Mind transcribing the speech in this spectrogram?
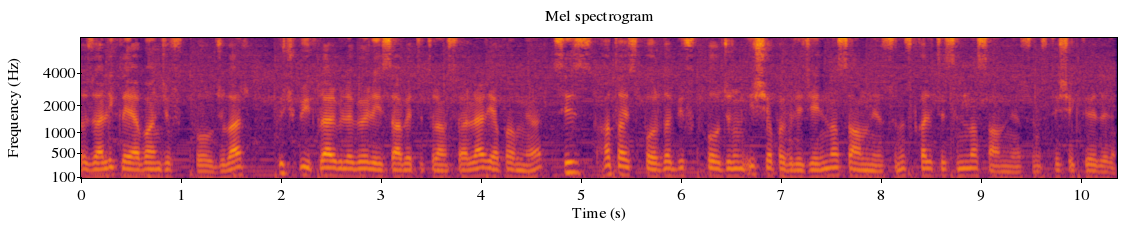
Özellikle yabancı futbolcular. Üç büyükler bile böyle isabetli transferler yapamıyor. Siz Hatay Spor'da bir futbolcunun iş yapabileceğini nasıl anlıyorsunuz? Kalitesini nasıl anlıyorsunuz? Teşekkür ederim.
